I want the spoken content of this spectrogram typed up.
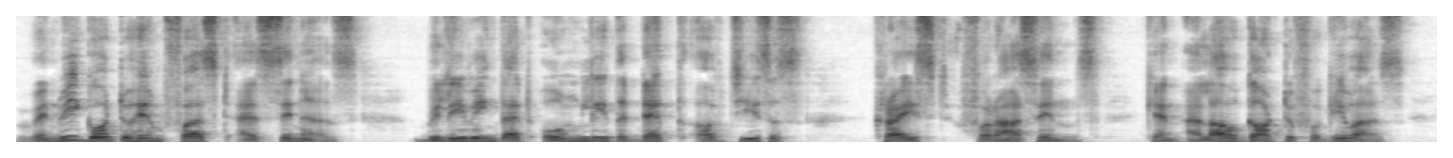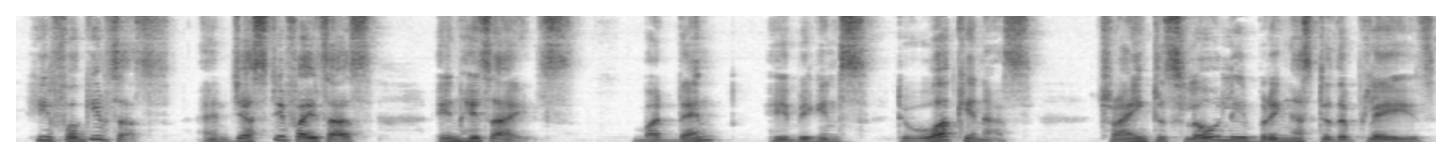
When we go to Him first as sinners, believing that only the death of Jesus Christ for our sins can allow God to forgive us, He forgives us and justifies us in His eyes. But then He begins to work in us, trying to slowly bring us to the place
